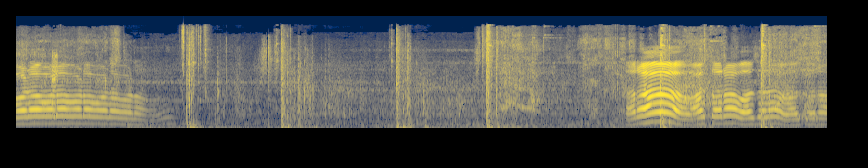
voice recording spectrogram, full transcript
வாடா வாடா வாடா வாடா வாடா. சாரா வா சாரா வா சாரா வா சாரா.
